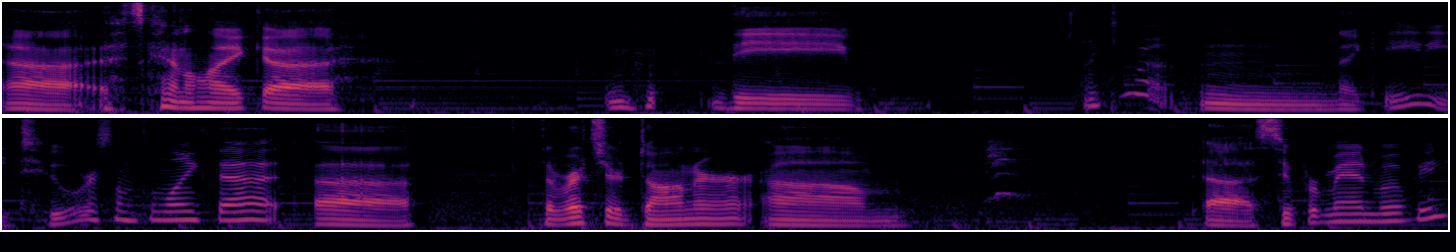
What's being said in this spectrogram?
Uh, it's kind of like uh, the I came out in like 82 or something like that. Uh, the Richard Donner um, uh, Superman movie.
